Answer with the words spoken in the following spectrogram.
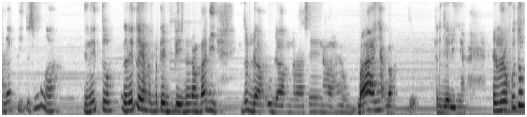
hadapi itu semua. Dan itu dan itu yang seperti bilang tadi itu udah udah ngerasain hal yang banyak banget tuh terjadinya. Dan menurutku tuh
